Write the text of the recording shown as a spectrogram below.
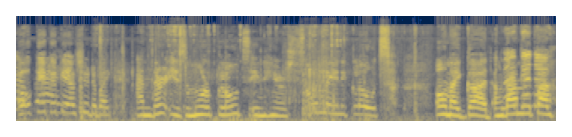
Oh, okay, okay, okay. I'll show the bike. And there is more clothes in here. So many clothes. Oh my God. Ang dami pa.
